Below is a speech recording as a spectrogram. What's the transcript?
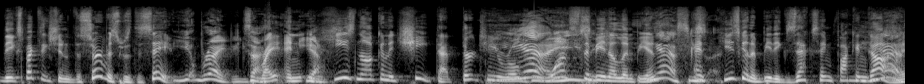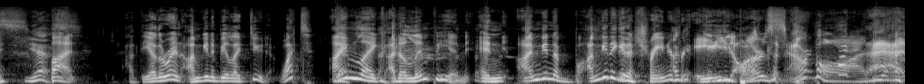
the expectation of the service was the same. Yeah, right, exactly. right? And yeah. he's not going to cheat that 13 year old Yeah, who wants to be an Olympian. yes, and he's- he's going to be the exact same fucking guy. Yes, yes. But at the other end, I'm going to be like, dude, what? I'm like an Olympian, and I'm gonna I'm gonna get a trainer for eighty dollars an hour. Come on. that.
